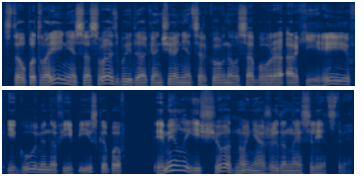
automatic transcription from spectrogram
Столпотворение со свадьбой до окончания церковного собора архиереев, игуменов, епископов имело еще одно неожиданное следствие.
